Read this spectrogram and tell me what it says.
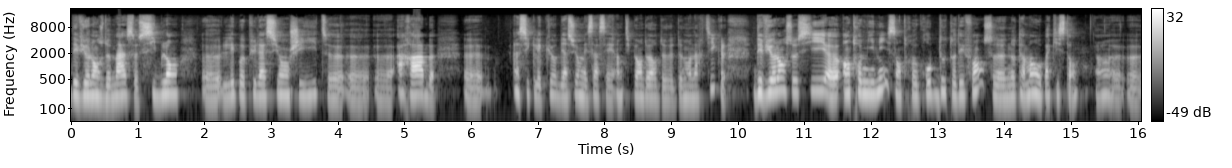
des violences de masse ciblant les populations chiites arabes ainsi que les Kurdes, bien sûr, mais ça, c'est un petit peu en dehors de, mon article. Des violences aussi entre milices, entre groupes d'autodéfense, notamment au Pakistan. Hein, euh, euh,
